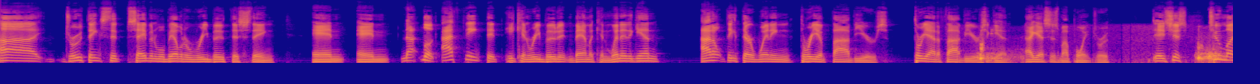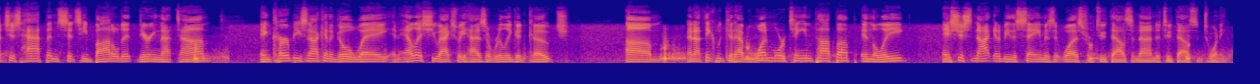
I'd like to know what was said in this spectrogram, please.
Uh, Drew thinks that Saban will be able to reboot this thing, and and not, look, I think that he can reboot it and Bama can win it again. I don't think they're winning three of five years, three out of five years again. I guess is my point, Drew. It's just too much has happened since he bottled it during that time, and Kirby's not going to go away. And LSU actually has a really good coach, um, and I think we could have one more team pop up in the league it's just not going to be the same as it was from 2009 to 2020.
